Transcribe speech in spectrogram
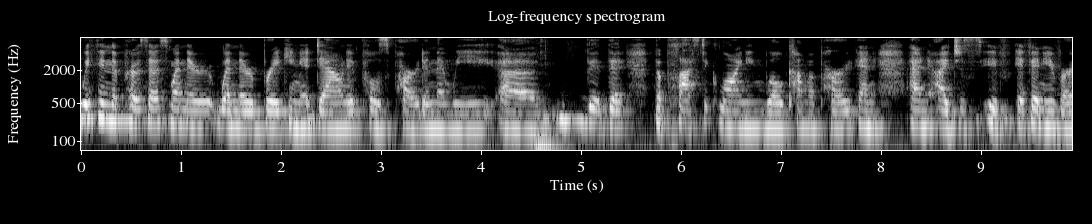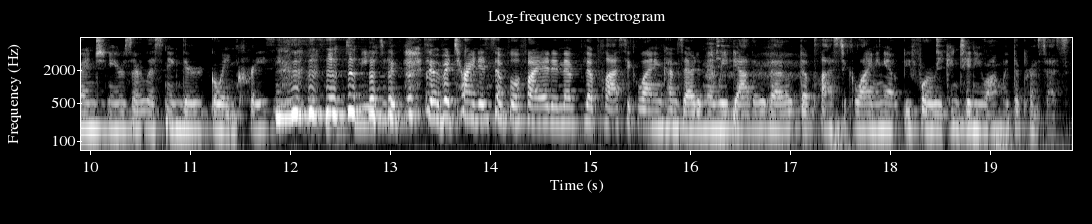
within the process when they're when they're breaking it down it pulls apart and then we uh, the, the the plastic lining will come apart and and i just if if any of our engineers are listening they're going crazy listening to me so but trying to simplify it and the, the plastic lining comes out and then we gather the the plastic lining out before we continue on with the process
